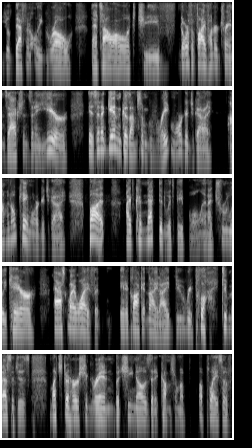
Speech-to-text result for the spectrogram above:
you'll definitely grow. That's how I'll achieve north of 500 transactions in a year. Isn't again because I'm some great mortgage guy. I'm an okay mortgage guy, but I've connected with people and I truly care. Ask my wife at eight o'clock at night. I do reply to messages, much to her chagrin, but she knows that it comes from a, a place of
